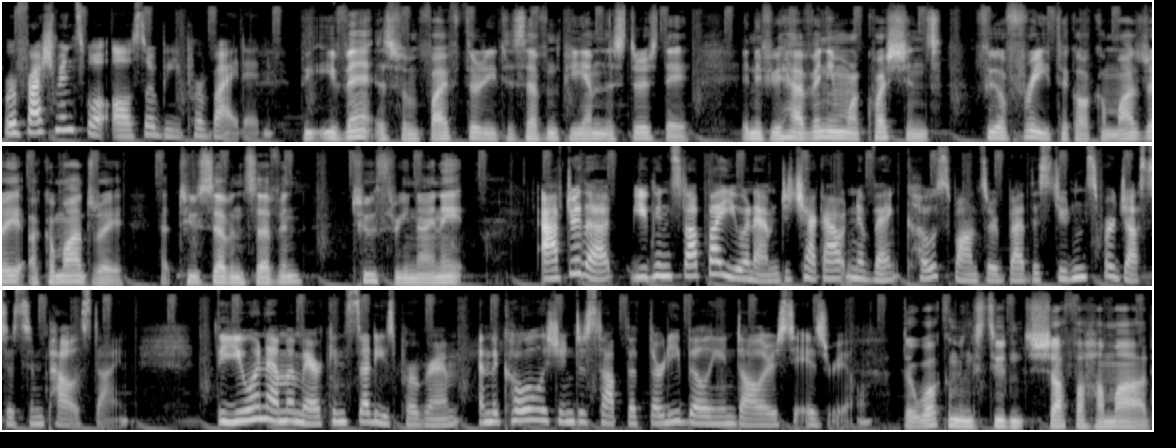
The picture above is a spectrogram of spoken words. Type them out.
Refreshments will also be provided. The event is from 5:30 to 7 p.m. this Thursday, and if you have any more questions, feel free to call Comadre a Comadre at 277 2398. After that, you can stop by UNM to check out an event co sponsored by the Students for Justice in Palestine, the UNM American Studies Program, and the Coalition to Stop the $30 Billion to Israel. They're welcoming students Shafa Hamad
